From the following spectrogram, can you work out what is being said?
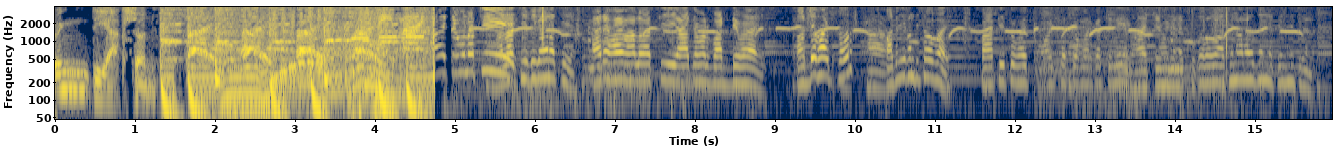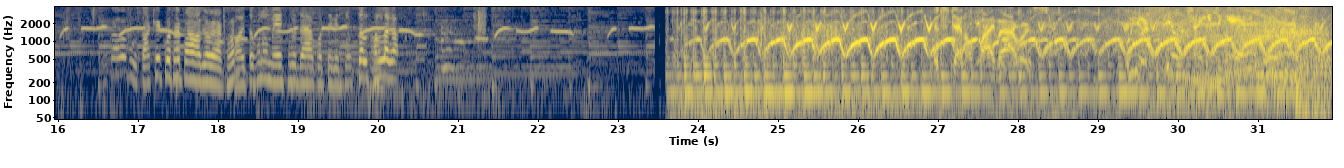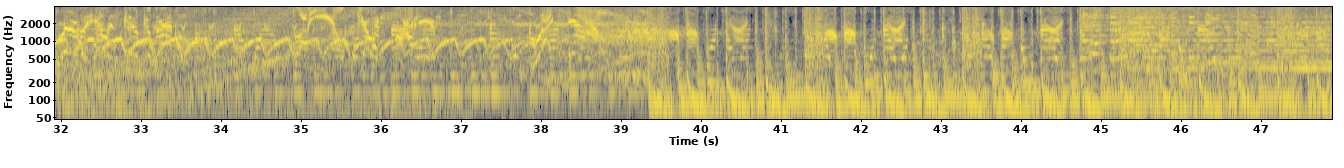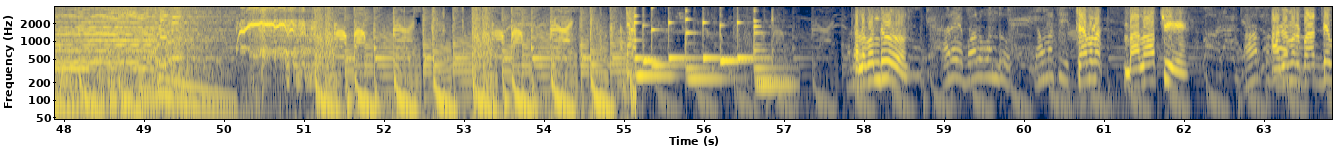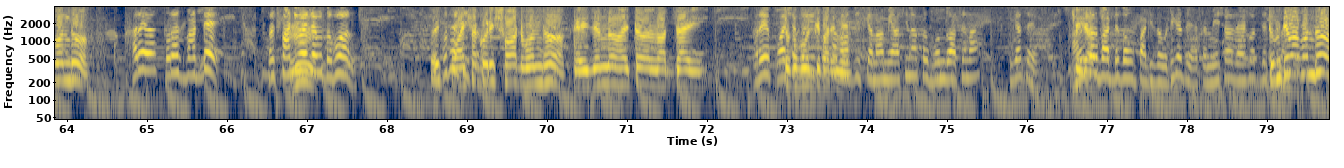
Bring the action. ভাই কেমন আছিস? আছি তুই কেমন আছিস? আরে ভাই ভালো আছি। আজ আমার বার্থডে ভাই। বার্থডে ভাই তোর? হ্যাঁ। পার্টি যখন দিতে হবে ভাই? পার্টি তো ভাই পয়সা তো আমার কাছে নেই। ভাই টেনশন খোকা বাবা আছে না আমাদের জন্য টেনশন নিতে খোকা বাবু তাকে কোথায় পাওয়া যাবে এখন? হয়তো কোনো মেয়ের সাথে দেখা করতে গেছে। চল ফোন লাগা। 10.05 hours. We are still chasing him. Hello বন্ধু। আরে বল বন্ধু কেমন আছিস? কেমন ভালো আছি। আজ আমার বার্থডে বন্ধু। আরে তোর আজ বার্থডে আজ পার্টি হয়ে যাবে তো বল। ওই পয়সা করি শর্ট বন্ধু এই জন্য হয়তো লজ্জায় আরে পয়সা বলতে পারিনি। ভাবছিস কেন? আমি আছি না তোর বন্ধু আছে না ঠিক আছে? আমি তোর। বার্থডে দেবো পার্টি দেবো ঠিক আছে? একটা মেয়ের সাথে দেখা করতে তুমি। দেবা বন্ধু?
